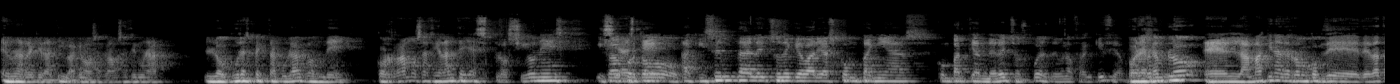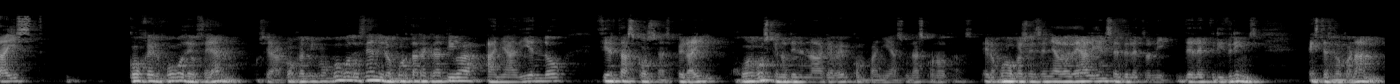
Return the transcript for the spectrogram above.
en una recreativa. que vamos a hacer? Vamos a hacer una locura espectacular donde corramos hacia adelante, haya explosiones y Claro, sea porque esto... aquí se da el hecho de que varias compañías compartían derechos, pues, de una franquicia. Por ejemplo, en la máquina de Robocop de, de Data East coge el juego de Ocean. O sea, coge el mismo juego de Ocean y lo porta a recreativa añadiendo ciertas cosas. Pero hay juegos que no tienen nada que ver compañías unas con otras. El juego que os he enseñado de Aliens es de, Electronic, de Electric Dreams. Este es de Konami.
